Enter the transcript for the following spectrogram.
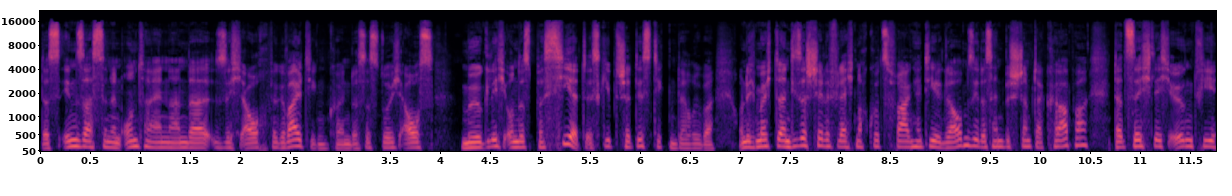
dass Insassinnen untereinander sich auch vergewaltigen können. Das ist durchaus möglich und es passiert. Es gibt Statistiken darüber. Und ich möchte an dieser Stelle vielleicht noch kurz fragen, Herr Thiel, glauben Sie, dass ein bestimmter Körper tatsächlich irgendwie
